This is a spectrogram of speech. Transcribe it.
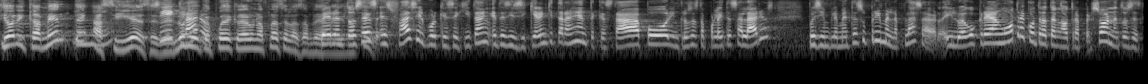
teóricamente así es. el único que puede crear una plaza en la Asamblea. Pero entonces es fácil porque se quitan, es decir, si quieren quitar a gente que está por, incluso hasta por ley de salarios, pues simplemente suprimen la plaza, ¿verdad? Y luego crean otra y contratan a otra persona. Entonces,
